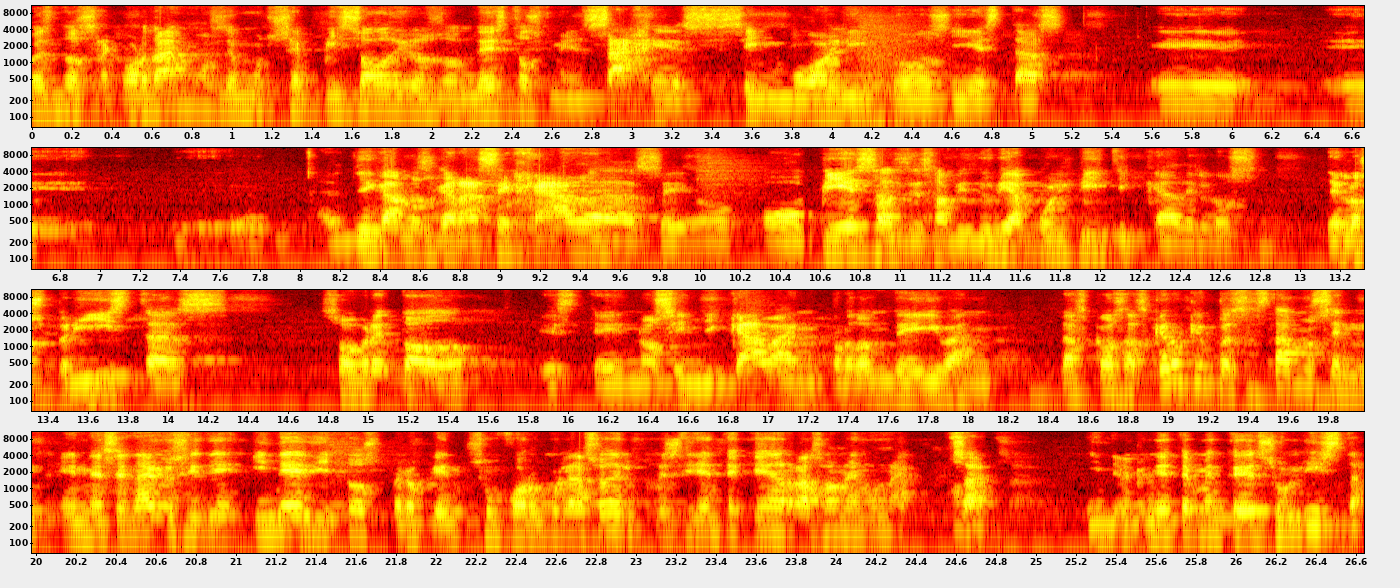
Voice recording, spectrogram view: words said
pues nos acordamos de muchos episodios donde estos mensajes simbólicos y estas, eh, eh, digamos, gracejadas eh, o, piezas de sabiduría política de los, de los priistas, sobre todo, este, nos indicaban por dónde iban las cosas. Creo que pues estamos en escenarios inéditos, pero que en su formulación el presidente tiene razón en una cosa, independientemente de su lista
